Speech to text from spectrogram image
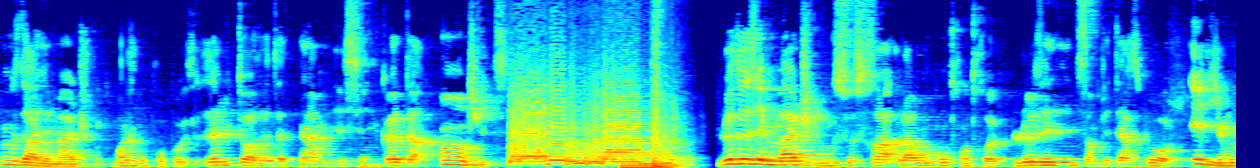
11 derniers matchs. Donc moi je vous propose la victoire de Tottenham et c'est une cote à 1,28. Le deuxième match, donc, ce sera la rencontre entre le Zénith Saint-Pétersbourg et Lyon.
